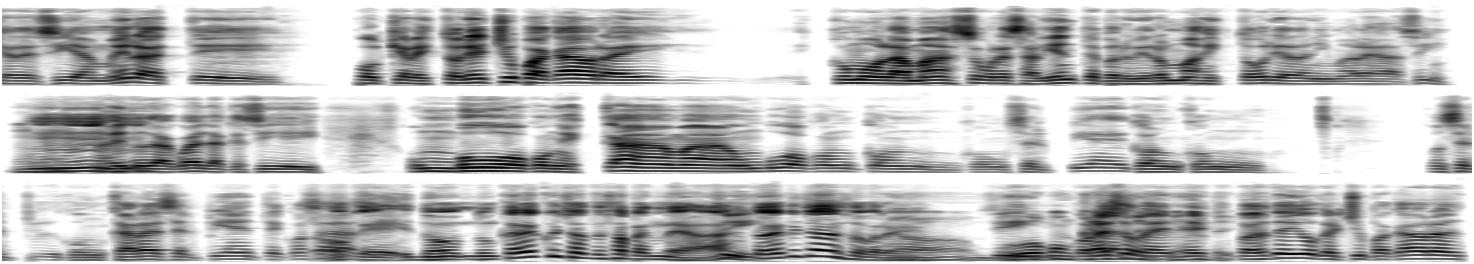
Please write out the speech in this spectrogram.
que decían, mira, este, porque la historia de Chupacabra es como la más sobresaliente, pero vieron más historias de animales así. Ujú. No sé si tú te acuerdas que si un búho con escama, un búho con, con, con serpiente, con, con, con, serp- con cara de serpiente, cosas así. No, nunca había escuchado esa pendeja. Sí. ¿Tú habías escuchado eso, Brian? No, Sí, búho con por, cara de eso, el- el- serpiente. por eso te digo que el chupacabra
